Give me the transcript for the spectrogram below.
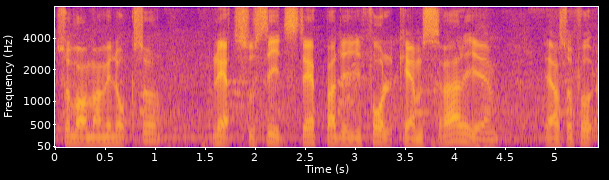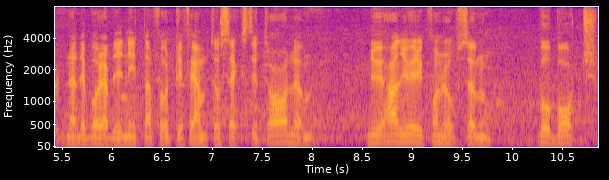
så var man väl också rätt så sidsteppad i folkhemssverige. Alltså för, när det började bli 1940-, 50 och 60-talen. Nu hann ju Erik von Rosen gå bort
